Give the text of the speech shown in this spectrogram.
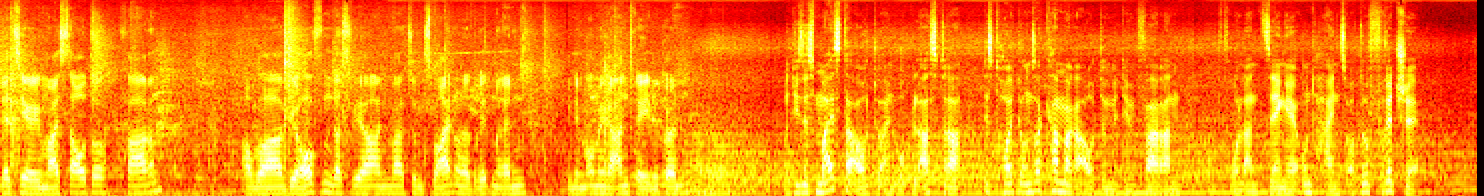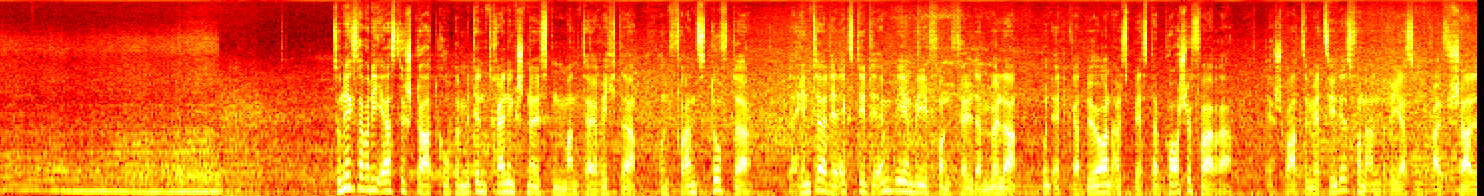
letztjährigen Meisterauto fahren. Aber wir hoffen, dass wir einmal zum zweiten oder dritten Rennen mit dem Omega antreten können. Und dieses Meisterauto, ein Opel Astra, ist heute unser Kameraauto mit den Fahrern Roland Senge und Heinz Otto Fritsche. Zunächst aber die erste Startgruppe mit den trainingsschnellsten Mantai Richter und Franz Dufter. Dahinter der Ex-DTM BMW von Felder Möller und Edgar Döran als bester Porsche-Fahrer. Der schwarze Mercedes von Andreas und Ralf Schall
